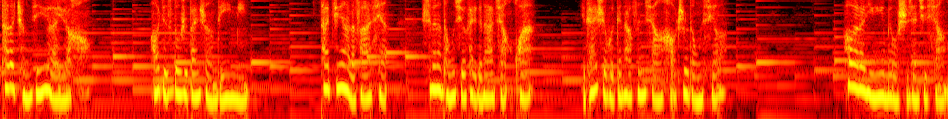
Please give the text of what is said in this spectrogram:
他的成绩越来越好，好几次都是班上的第一名。他惊讶的发现，身边的同学开始跟他讲话，也开始会跟他分享好吃的东西了。后来的莹莹没有时间去想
